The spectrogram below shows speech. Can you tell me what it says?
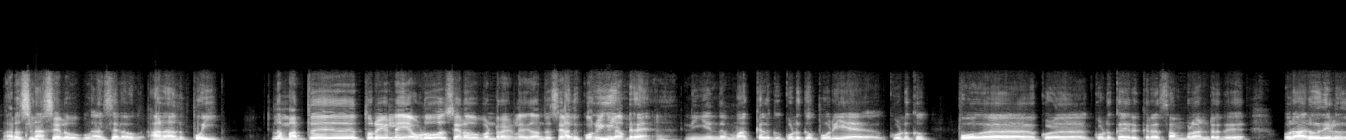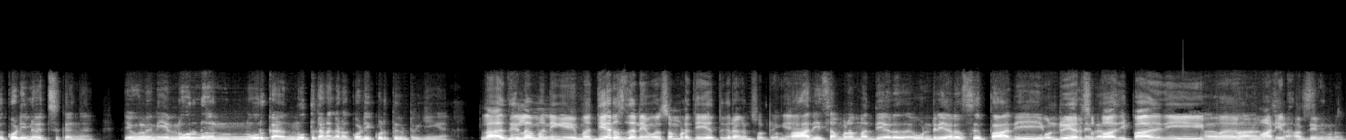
அரசு ஆனா, செலவு செலவு. ஆனா அது பொய். இல்ல மத்த துறைகள்ல எவ்வளவோ செலவு பண்றாங்களே அந்த செலவு குறைக்கலாம் பொய்ன்றேன் நீங்க இந்த மக்களுக்கு கொடுக்க போறிய கொடுக்க போக கொடுக்க இருக்கிற சம்பளம்ன்றது ஒரு அறுபது எழுபது கோடின்னு வச்சுக்கோங்க. இவங்களுக்கு நீங்க நூறு நூறு க நூத்துக்கணக்கான கோடி கொடுத்துக்கிட்டு இருக்கீங்க. இல்ல அது இல்லாம நீங்க மத்திய அரசு தான் இவங்க சம்பளத்தை ஏத்துக்கிறாங்கன்னு சொல்றீங்க? பாதி சம்பளம் மத்திய அரசு ஒன்றிய அரசு பாதி ஒன்றிய அரசு பாதி பாதி ஆ, ம- ஆ, மாநில அரசு. அப்படின்னு.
